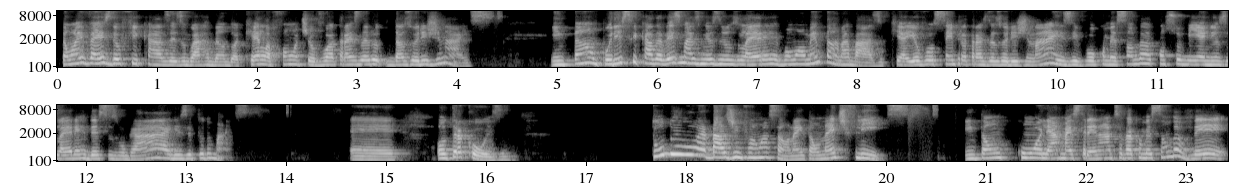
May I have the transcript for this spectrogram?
Então, ao invés de eu ficar, às vezes, guardando aquela fonte, eu vou atrás das originais. Então, por isso que cada vez mais minhas newsletters vão aumentando a base, porque aí eu vou sempre atrás das originais e vou começando a consumir a newsletter desses lugares e tudo mais. É, outra coisa, tudo é base de informação, né? Então, Netflix, então, com um olhar mais treinado, você vai começando a ver,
